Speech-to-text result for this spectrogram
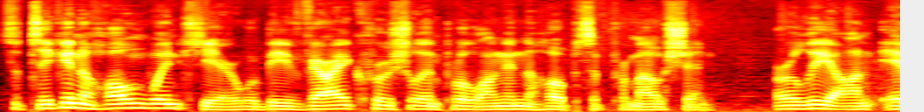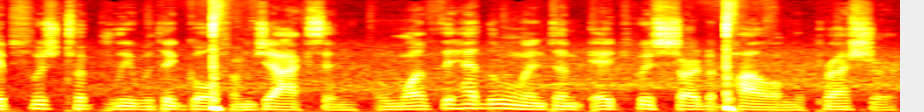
So taking a home win here would be very crucial in prolonging the hopes of promotion. Early on, Ipswich took the lead with a goal from Jackson, and once they had the momentum, Ipswich started to pile on the pressure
